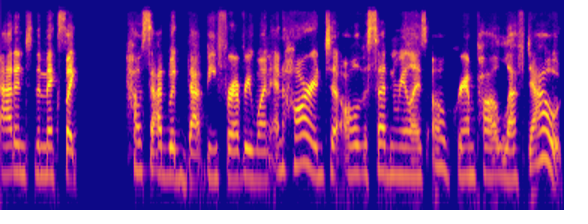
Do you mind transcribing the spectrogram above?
add into the mix, like how sad would that be for everyone? And hard to all of a sudden realize, oh, grandpa left out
